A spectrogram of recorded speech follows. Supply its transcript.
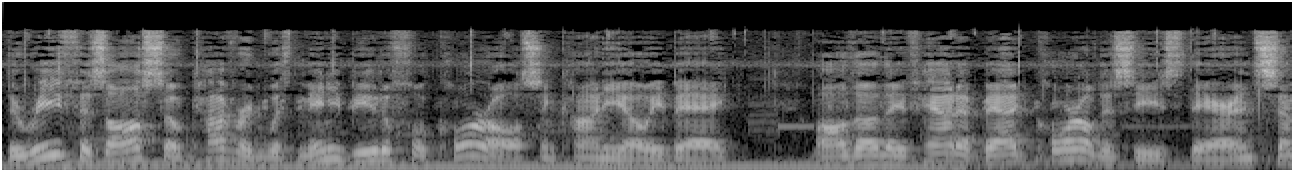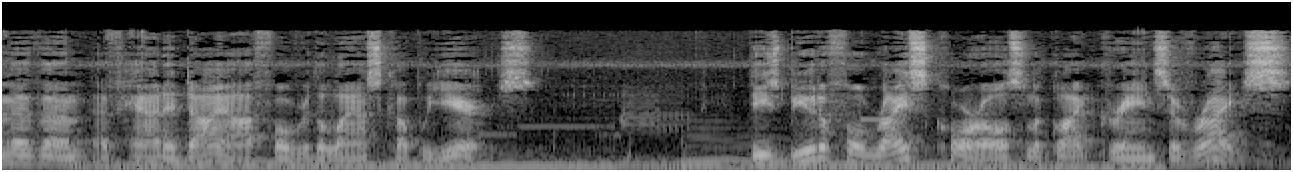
The reef is also covered with many beautiful corals in Kaneohe Bay, although they've had a bad coral disease there and some of them have had a die-off over the last couple years. These beautiful rice corals look like grains of rice.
